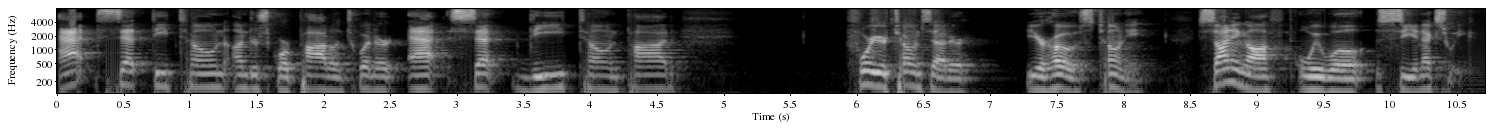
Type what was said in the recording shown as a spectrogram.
At set the tone underscore pod on Twitter. At set the tone pod for your tone setter. your host, Tony, signing off. We will see you next week.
